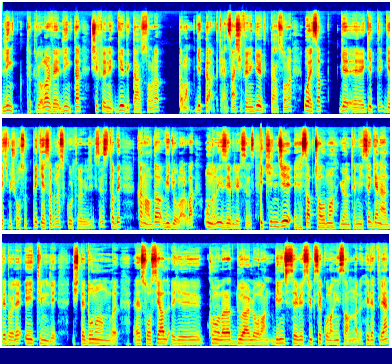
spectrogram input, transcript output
link tıklıyorlar ve linkten şifreni girdikten sonra tamam gitti artık yani sen şifreni girdikten sonra o hesap Ge- e, gitti geçmiş olsun. Peki hesabı nasıl kurtarabileceksiniz? Tabi kanalda videolar var. Onları izleyebilirsiniz. İkinci hesap çalma yöntemi ise genelde böyle eğitimli, işte donanımlı, e, sosyal e, konulara duyarlı olan, bilinç seviyesi yüksek olan insanları hedefleyen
